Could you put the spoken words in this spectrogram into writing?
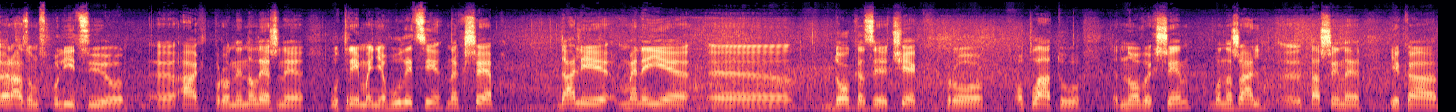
разом з поліцією е, акт про неналежне утримання вулиці на КШЕП. Далі в мене є е, докази, чек про оплату нових шин, бо, на жаль, е, та шина, яка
